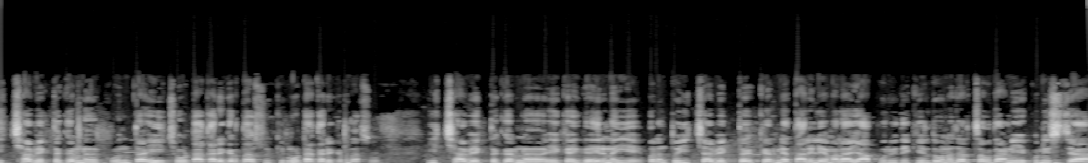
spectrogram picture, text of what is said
इच्छा व्यक्त करणं कोणताही छोटा कार्यकर्ता असो की मोठा कार्यकर्ता असो इच्छा व्यक्त करणं हे काही गैर नाही आहे परंतु इच्छा व्यक्त करण्यात आलेली आहे. मला यापूर्वी देखील दोन हजार चौदा आणि एकोणीसच्या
